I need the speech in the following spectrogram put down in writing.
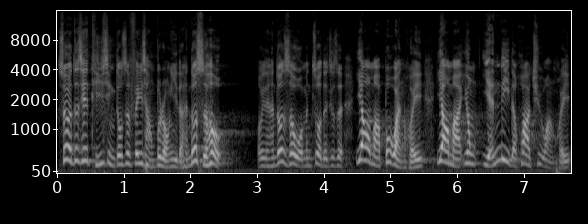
所有这些提醒都是非常不容易的。很多时候，OK，很多时候我们做的就是，要么不挽回，要么用严厉的话去挽回。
